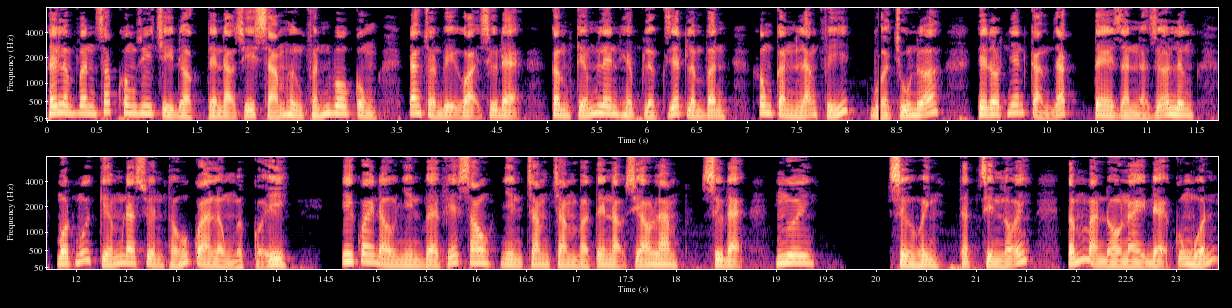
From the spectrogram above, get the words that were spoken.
Thấy lâm vân sắp không duy trì được, tên đạo sĩ sám hưng phấn vô cùng, đang chuẩn bị gọi sư đệ, cầm kiếm lên hiệp lực giết lâm vân, không cần lãng phí bùa chú nữa, thì đột nhiên cảm giác tê dần ở giữa lưng, một mũi kiếm đã xuyên thấu qua lồng ngực của y. Y quay đầu nhìn về phía sau, nhìn chăm chăm vào tên đạo sĩ áo lam. Sư đệ, ngươi, sư huynh, thật xin lỗi, tấm bản đồ này đệ cũng muốn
